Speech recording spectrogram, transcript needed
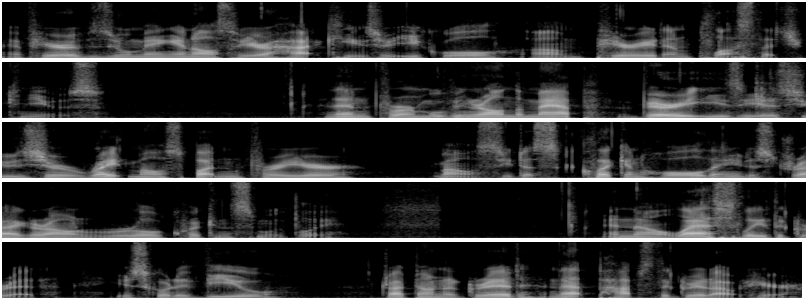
if you're of zooming and also your hotkeys, your equal, um, period, and plus that you can use. And then for moving around the map, very easy. Just use your right mouse button for your mouse. You just click and hold and you just drag around real quick and smoothly. And now lastly, the grid. You just go to View, drop down to Grid, and that pops the grid out here.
